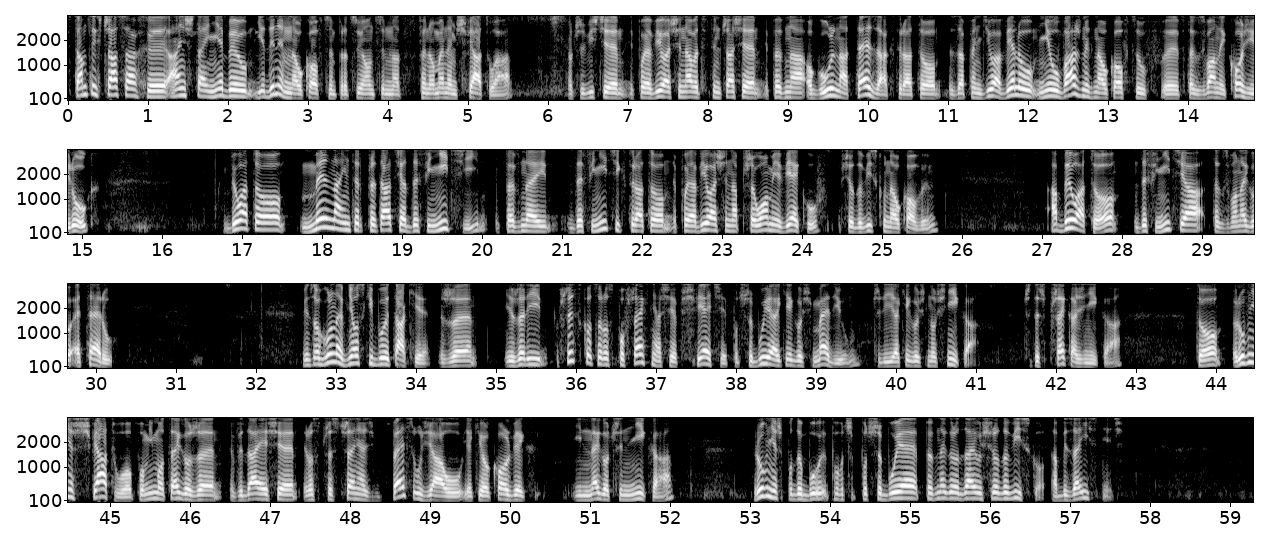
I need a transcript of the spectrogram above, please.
W tamtych czasach y, Einstein nie był jedynym naukowcem pracującym nad fenomenem światła. Oczywiście pojawiła się nawet w tym czasie pewna ogólna teza, która to zapędziła wielu nieuważnych naukowców y, w tak zwany kozi róg. Była to mylna interpretacja definicji, pewnej definicji, która to pojawiła się na przełomie wieków w środowisku naukowym, a była to definicja tak zwanego eteru. Więc ogólne wnioski były takie, że jeżeli wszystko, co rozpowszechnia się w świecie, potrzebuje jakiegoś medium, czyli jakiegoś nośnika, czy też przekaźnika, to również światło, pomimo tego, że wydaje się rozprzestrzeniać bez udziału jakiegokolwiek innego czynnika, również potrzebuje pewnego rodzaju środowisko, aby zaistnieć.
